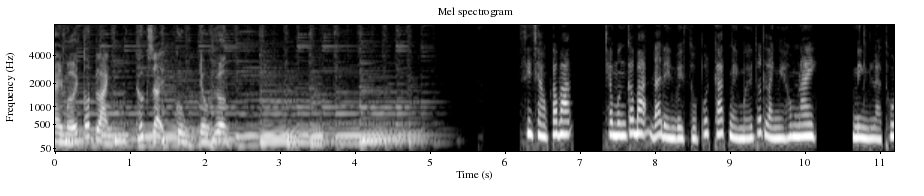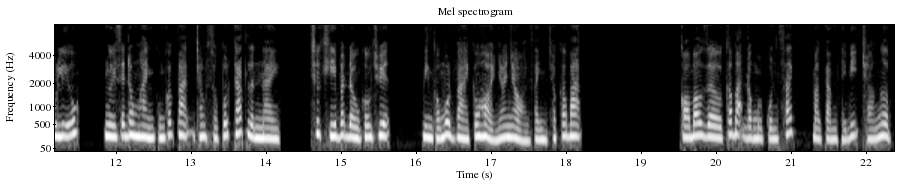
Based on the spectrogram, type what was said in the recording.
ngày mới tốt lành, thức dậy cùng yêu thương. Xin chào các bạn. Chào mừng các bạn đã đến với số podcast ngày mới tốt lành ngày hôm nay. Mình là Thu Liễu, người sẽ đồng hành cùng các bạn trong số podcast lần này. Trước khi bắt đầu câu chuyện, mình có một vài câu hỏi nho nhỏ dành cho các bạn. Có bao giờ các bạn đọc một cuốn sách mà cảm thấy bị choáng ngợp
